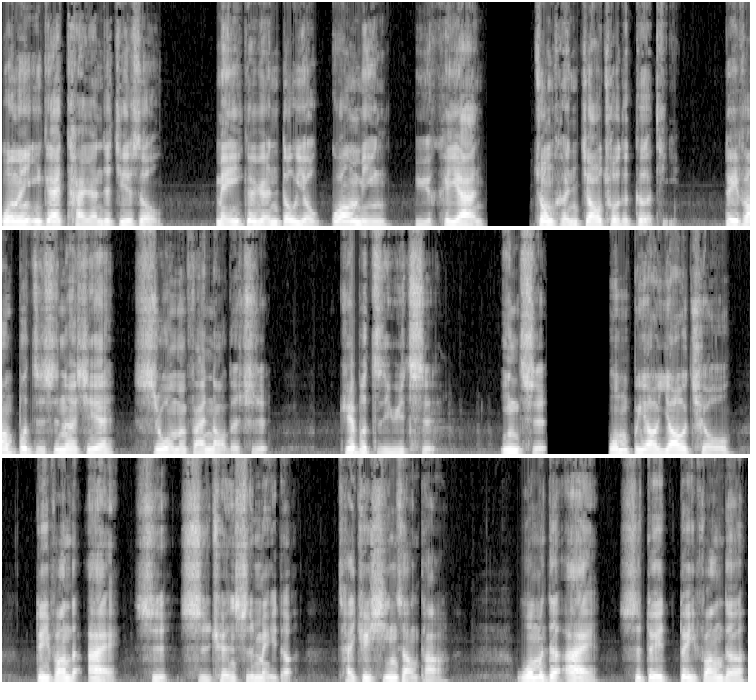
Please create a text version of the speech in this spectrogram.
我们应该坦然的接受。每一个人都有光明与黑暗纵横交错的个体，对方不只是那些使我们烦恼的事，绝不止于此。因此，我们不要要求对方的爱是十全十美的才去欣赏他。我们的爱是对对方的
